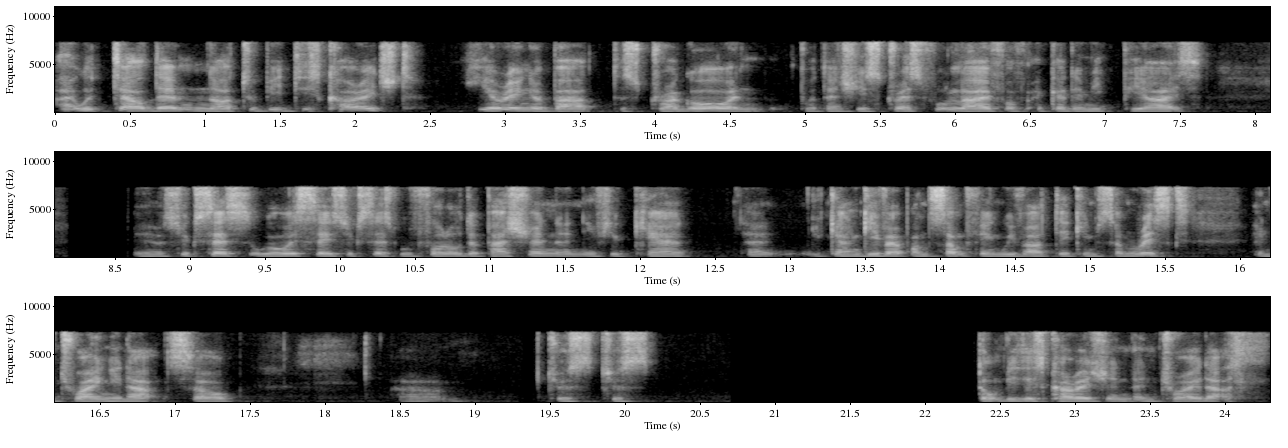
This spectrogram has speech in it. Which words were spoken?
I would tell them not to be discouraged, hearing about the struggle and potentially stressful life of academic PIs. You know, success. We always say success will follow the passion, and if you can't, uh, you can't give up on something without taking some risks and trying it out. So, um, just just don't be discouraged and, and try it out.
